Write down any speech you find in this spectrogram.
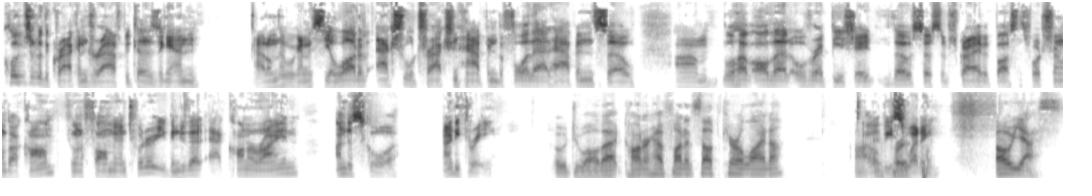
closer to the Kraken draft. Because again, I don't think we're going to see a lot of actual traction happen before that happens. So um, we'll have all that over at BSJ though. So subscribe at bostonsportsjournal.com. If you want to follow me on Twitter, you can do that at Connor Ryan underscore 93. Go do all that. Connor, have fun in South Carolina. Uh, I will be for- sweating. Oh yes,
